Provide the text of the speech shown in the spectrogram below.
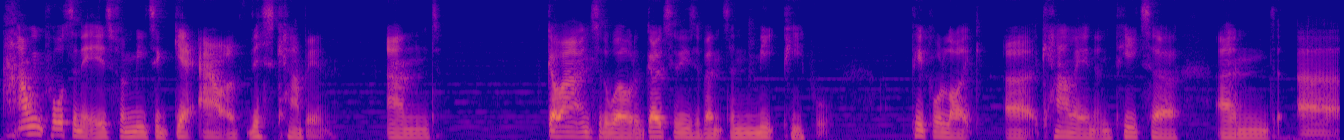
how important it is for me to get out of this cabin and go out into the world and go to these events and meet people. People like uh, Callin and Peter and uh,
